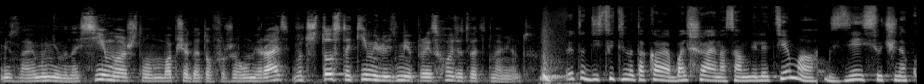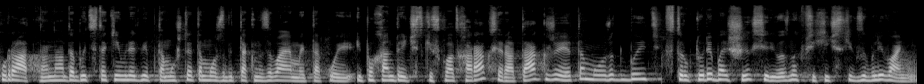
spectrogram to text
не знаю, ему невыносимо, что он вообще готов уже умирать. Вот что с такими людьми происходит в этот момент? Это действительно такая большая, на самом деле, тема. Здесь очень аккуратно надо быть с такими людьми, потому что это может быть так называемый такой ипохондрический склад характера, а также это может быть в структуре больших, серьезных психических заболеваний.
